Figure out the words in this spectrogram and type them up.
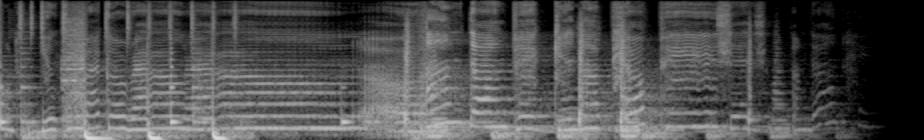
around. You come back around. Oh.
